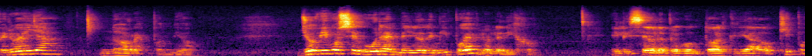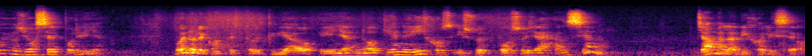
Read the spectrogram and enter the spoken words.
Pero ella no respondió. Yo vivo segura en medio de mi pueblo, le dijo. Eliseo le preguntó al criado, ¿qué puedo yo hacer por ella? Bueno, le contestó el criado, ella no tiene hijos y su esposo ya es anciano. Llámala, dijo Eliseo.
